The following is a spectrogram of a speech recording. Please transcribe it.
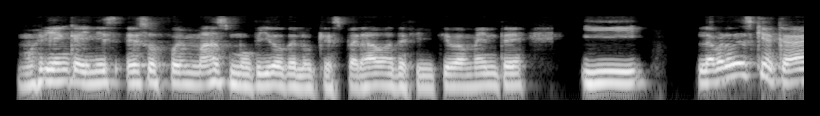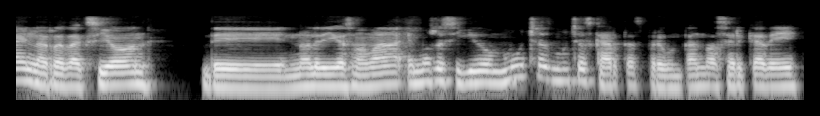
Muy bien, Kainis, eso fue más movido de lo que esperaba definitivamente. Y la verdad es que acá en la redacción de No le digas mamá hemos recibido muchas, muchas cartas preguntando acerca de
